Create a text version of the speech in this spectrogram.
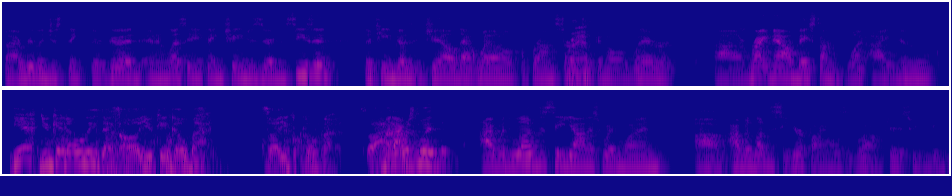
but I really just think they're good. And unless anything changes during the season, the team doesn't gel that well. LeBron starts right. looking old, whatever. Uh, right now, based on what I know, yeah, you can only that's all you can go by. That's all you can go by. So, but I, I would I would love to see Giannis win one. Um, I would love to see your finals as well. I'm curious who you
